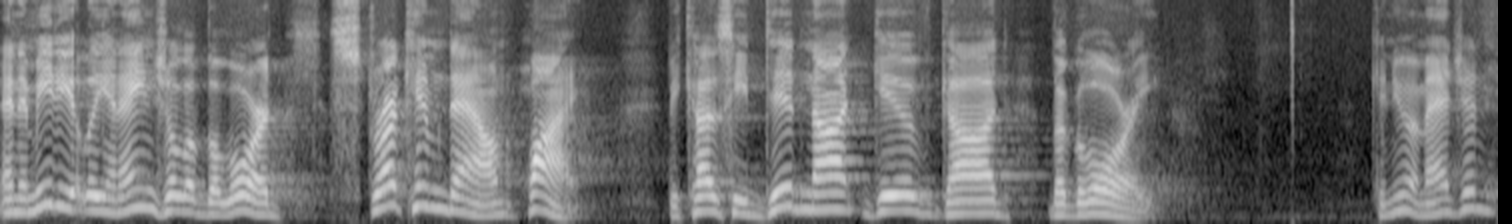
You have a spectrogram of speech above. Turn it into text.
And immediately an angel of the Lord struck him down. Why? Because he did not give God the glory. Can you imagine?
